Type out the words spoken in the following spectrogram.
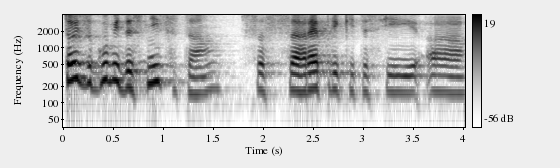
Той загуби десницата с репликите си а,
